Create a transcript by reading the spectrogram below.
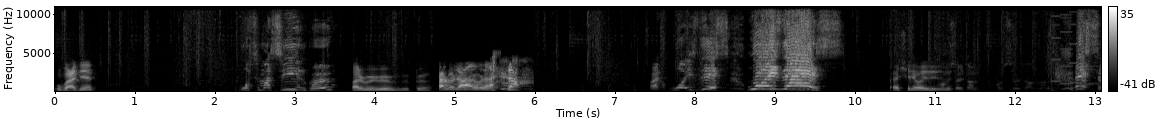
وبعدين What am I seeing, bro? Like, what is this? What is this? ايش اللي I'm هو so done. I'm so done, man. It's so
